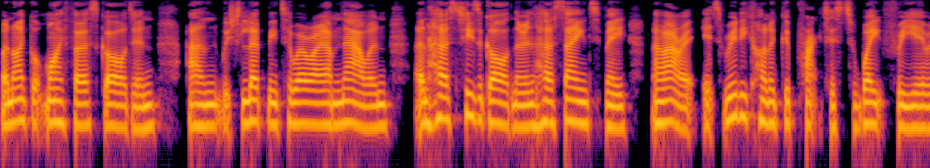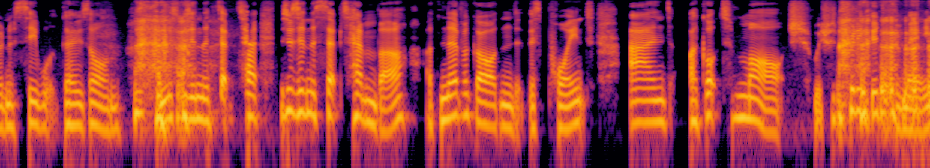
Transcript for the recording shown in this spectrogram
when I got my first garden and which led me to where I am now and and her she's a gardener and her saying to me now Arit it's really kind of good practice to wait for a year and see what goes on. And this was in the September this was in the September. I'd never gardened at this point and I got to March which was pretty good for me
